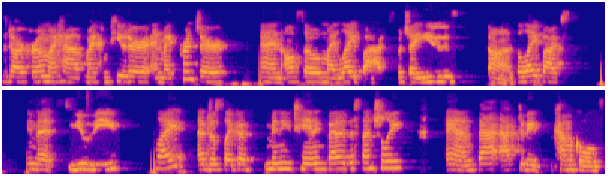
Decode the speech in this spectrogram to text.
the dark room, I have my computer and my printer, and also my light box, which I use. Uh, the light box emits UV light and just like a mini tanning bed essentially. And that activates chemicals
